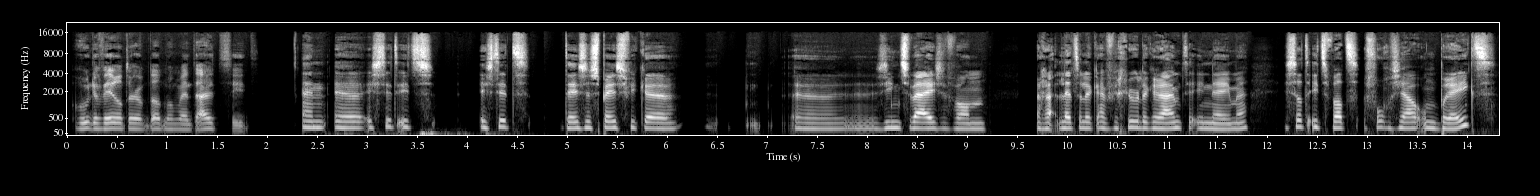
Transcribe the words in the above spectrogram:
hoe de wereld er op dat moment uitziet. En uh, is dit iets, is dit deze specifieke zienswijze van letterlijk en figuurlijk ruimte innemen, is dat iets wat volgens jou ontbreekt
